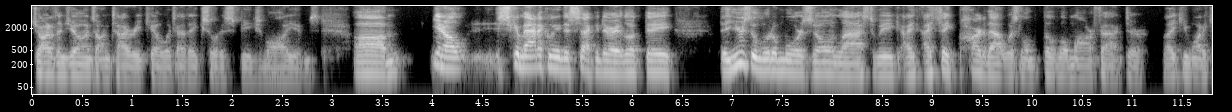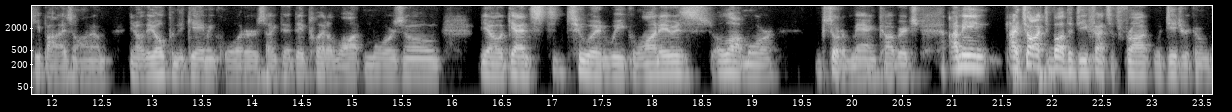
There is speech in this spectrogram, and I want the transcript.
Jonathan Jones on Tyreek Hill, which I think sort of speaks volumes. Um, you know, schematically in the secondary, look, they they used a little more zone last week. I, I think part of that was the Lamar factor. Like you want to keep eyes on them. You know, they opened the gaming quarters. Like they, they played a lot more zone. You know, against two in week one, it was a lot more sort of man coverage. I mean, I talked about the defensive front with Deatrich and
